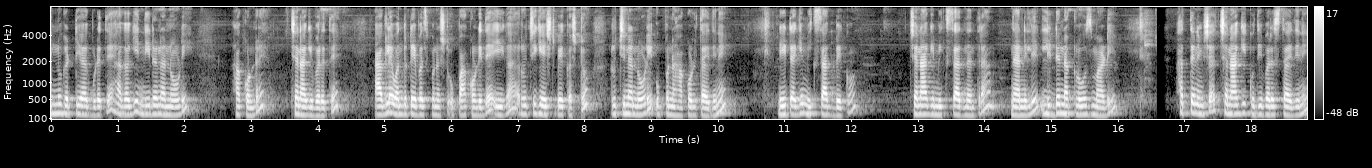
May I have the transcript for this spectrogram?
ಇನ್ನೂ ಗಟ್ಟಿಯಾಗಿಬಿಡುತ್ತೆ ಹಾಗಾಗಿ ನೀರನ್ನು ನೋಡಿ ಹಾಕ್ಕೊಂಡ್ರೆ ಚೆನ್ನಾಗಿ ಬರುತ್ತೆ. ಆಗಲೇ ಒಂದು ಟೇಬಲ್ ಸ್ಪೂನಷ್ಟು ಉಪ್ಪು ಹಾಕ್ಕೊಂಡಿದ್ದೆ ಈಗ ರುಚಿಗೆ ಎಷ್ಟು ಬೇಕಷ್ಟು ರುಚಿನ ನೋಡಿ ಉಪ್ಪನ್ನು ಹಾಕ್ಕೊಳ್ತಾ ಇದ್ದೀನಿ. ನೀಟಾಗಿ ಮಿಕ್ಸ್ ಆಗಬೇಕು. ಚೆನ್ನಾಗಿ ಮಿಕ್ಸ್ ಆದ ನಂತರ ನಾನಿಲ್ಲಿ ಲಿಡ್ಡನ್ನು ಕ್ಲೋಸ್ ಮಾಡಿ ಹತ್ತು ನಿಮಿಷ ಚೆನ್ನಾಗಿ ಕುದಿ ಬರೆಸ್ತಾ ಇದ್ದೀನಿ.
